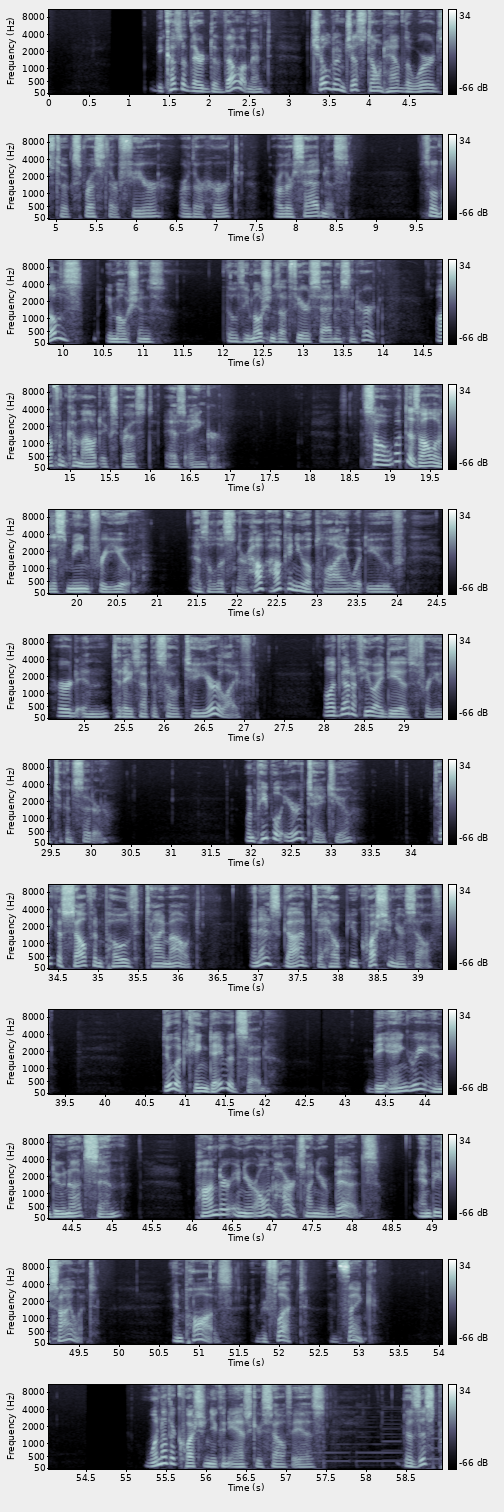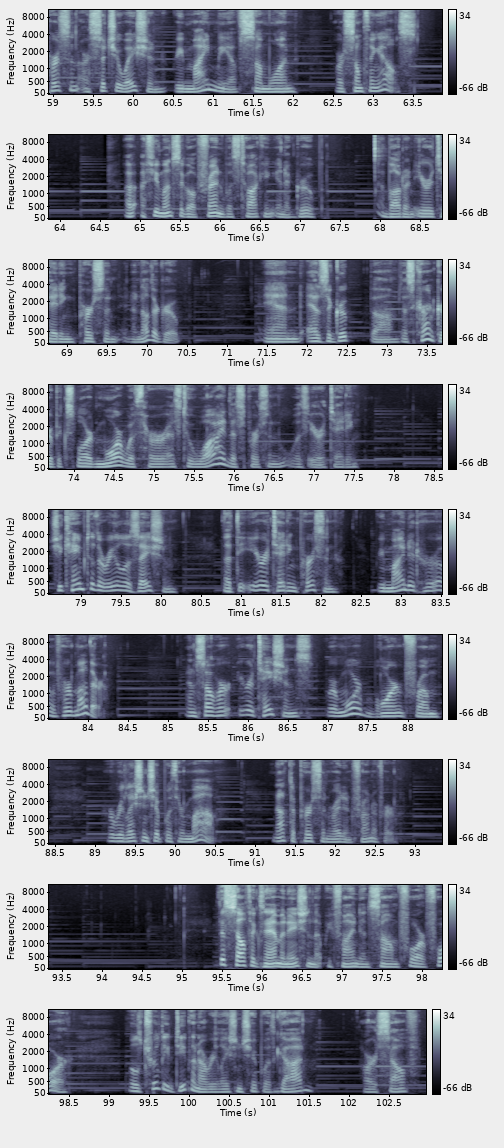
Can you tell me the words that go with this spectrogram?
Because of their development, children just don't have the words to express their fear or their hurt or their sadness. So those emotions those emotions of fear, sadness, and hurt often come out expressed as anger. So, what does all of this mean for you as a listener? How, how can you apply what you've heard in today's episode to your life? Well, I've got a few ideas for you to consider. When people irritate you, take a self imposed time out and ask God to help you question yourself do what King David said Be angry and do not sin. Ponder in your own hearts on your beds, and be silent, and pause, and reflect, and think. One other question you can ask yourself is Does this person or situation remind me of someone or something else? A, a few months ago, a friend was talking in a group about an irritating person in another group. And as the group, um, this current group, explored more with her as to why this person was irritating, she came to the realization that the irritating person reminded her of her mother. And so her irritations were more born from her relationship with her mom, not the person right in front of her. This self examination that we find in Psalm 4 4 will truly deepen our relationship with God, ourself,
